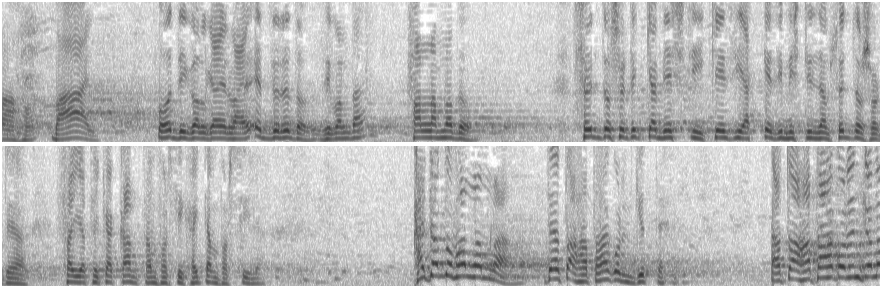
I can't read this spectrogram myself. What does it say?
রাহ, ভাই, ও দীগল গায়ের ভাই এর দূরে তো, জীবনটা ফারলাম না তো। চোদ্দশো টিকা মিষ্টি, কেজি, এক কেজি মিষ্টির দাম চোদ্দশো টাকা। সাইয়া থেকে কানতাম ফারছি খাইতাম ফারছি না। খাইতাম তো পারলাম না। এত হাতাহা করেন কেতে এত হাতাহা করেন কেন?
